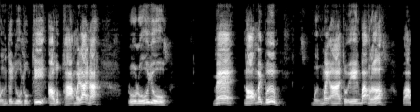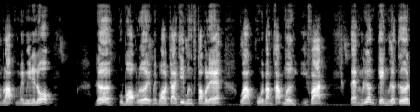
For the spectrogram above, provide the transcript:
มึงจะอยู่ทุกที่เอาทุกทางไม่ได้นะ รู้ๆอยู่ แม่น้องไม่ปลื้มมึงไม่อายตัวเองบ้างเหรอ ความลับไม่มีในโลก เด้อกูบอกเลย ไม่พอใจที่มึงสตอเบอร์แหลว่ากูไปบังคับมึงอีฟาด แต่งเรื่องเก่งเหลือเกิน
